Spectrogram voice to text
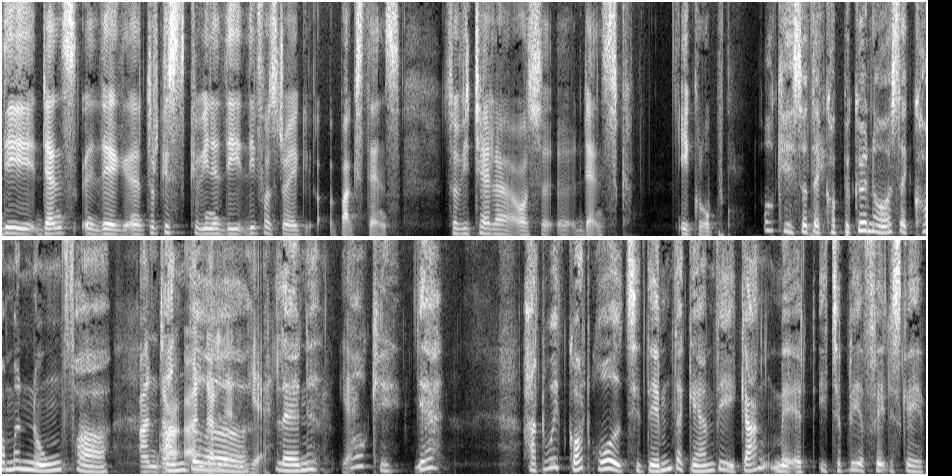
de, dansk, de uh, turkiske kvinder, de, de forstår ikke pakistansk. Så vi taler også uh, dansk i gruppen. Okay, så der ja. begynder også at komme nogen fra andre, andre, andre lande. Ja. lande. Ja. Okay, ja. Har du et godt råd til dem, der gerne vil i gang med at etablere fællesskab?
